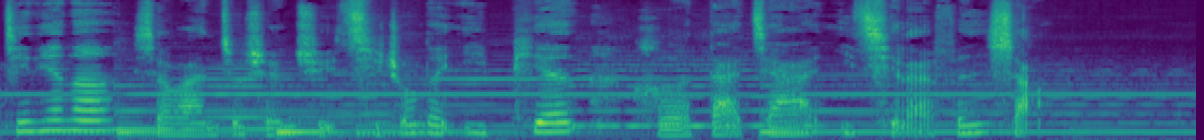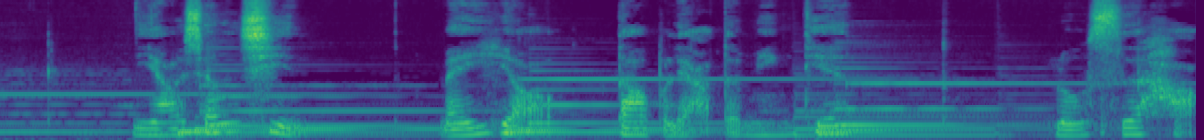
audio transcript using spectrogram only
今天呢，小丸就选取其中的一篇和大家一起来分享。你要相信，没有到不了的明天。卢思浩。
